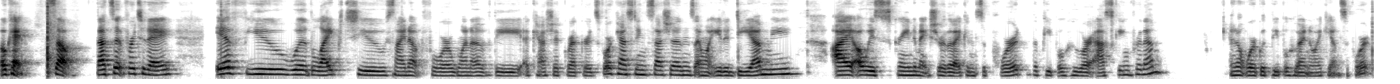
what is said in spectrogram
Okay, so that's it for today. If you would like to sign up for one of the Akashic Records forecasting sessions, I want you to DM me. I always screen to make sure that I can support the people who are asking for them. I don't work with people who I know I can't support.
